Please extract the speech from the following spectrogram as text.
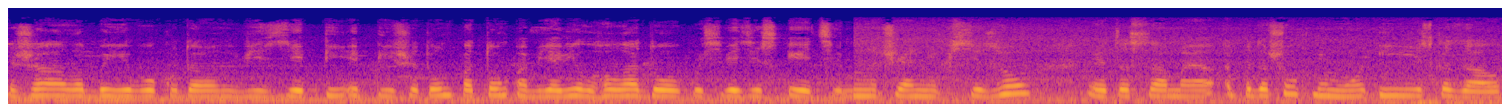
жалобы его, куда он везде пи- пишет. Он потом объявил голодовку в связи с этим. Начальник СИЗО это самое, подошел к нему и сказал,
